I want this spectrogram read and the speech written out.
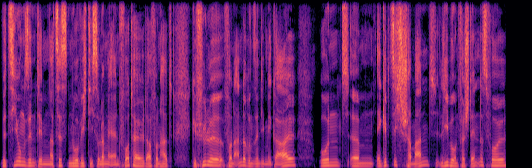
Beziehungen sind dem Narzissten nur wichtig, solange er einen Vorteil davon hat. Gefühle von anderen sind ihm egal und ähm, er gibt sich charmant, liebe und verständnisvoll.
